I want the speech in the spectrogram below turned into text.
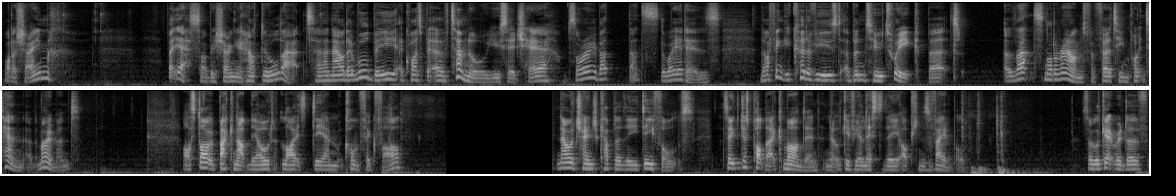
What a shame. But yes, I'll be showing you how to do all that. Uh, now there will be a, quite a bit of terminal usage here. I'm sorry, but that's the way it is. Now I think you could have used a Ubuntu Tweak, but that's not around for 13.10 at the moment. I'll start with backing up the old lightdm config file. Now we'll change a couple of the defaults. So you can just pop that command in and it'll give you a list of the options available. So we'll get rid of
